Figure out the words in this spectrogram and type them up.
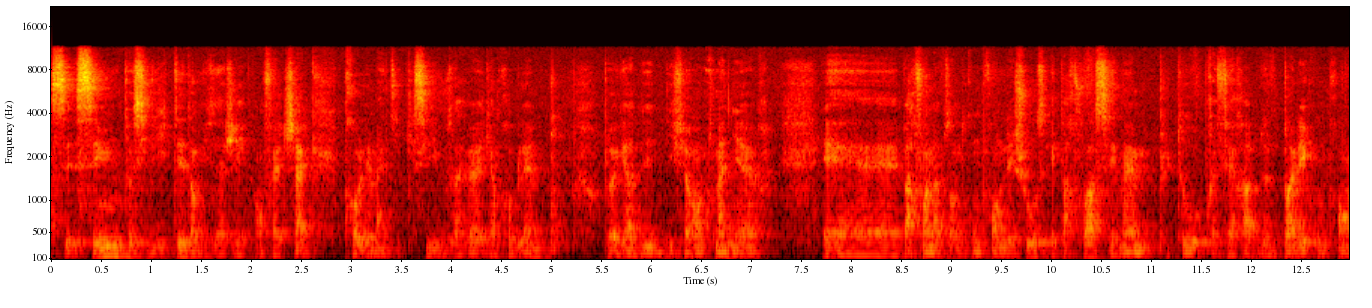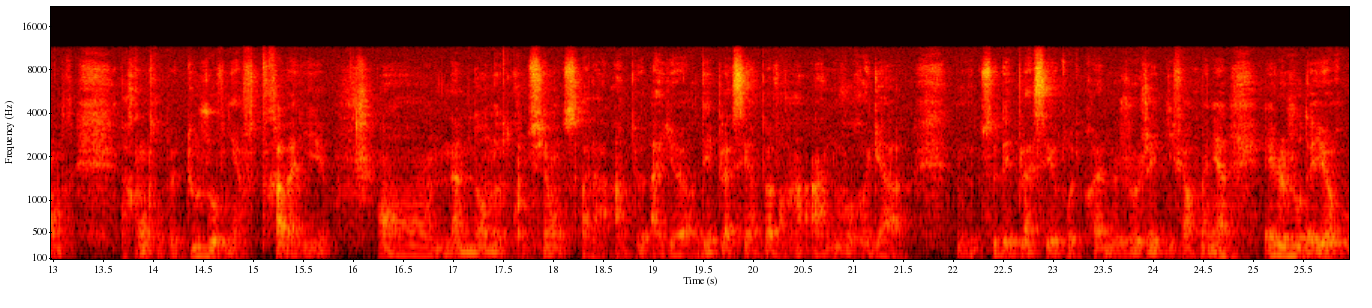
C'est une possibilité d'envisager en fait chaque problématique. Si vous arrivez avec un problème, on peut regarder de différentes manières. Et parfois on a besoin de comprendre les choses et parfois c'est même plutôt préférable de ne pas les comprendre. Par contre, on peut toujours venir travailler en amenant notre conscience voilà, un peu ailleurs, déplacer un peu, avoir un, nouveau regard, se déplacer autour du problème, le jauger de différentes manières. Et le jour d'ailleurs où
